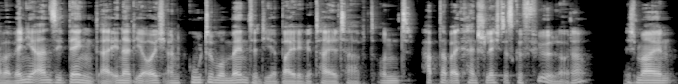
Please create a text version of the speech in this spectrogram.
aber wenn ihr an sie denkt, erinnert ihr euch an gute Momente, die ihr beide geteilt habt und habt dabei kein schlechtes Gefühl, oder? Ich meine,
